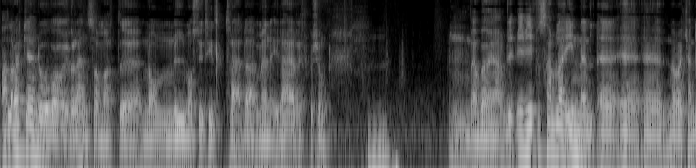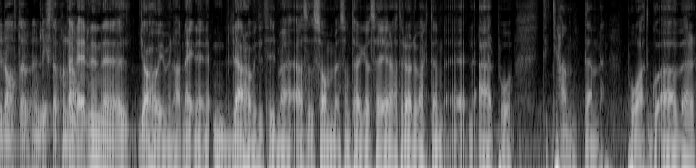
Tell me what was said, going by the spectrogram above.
Alla verkar ändå vara överens om att eh, någon ny måste ju tillträda. Men är det här rätt person? Mm, jag börjar. Vi, vi- får samla in en, eh, eh, eh, några kandidater, en lista på namn. Nej, nej, nej, jag ju min hand. Nej, nej, nej, där har vi inte tid med. Alltså, som, som Tergal säger, att Rödevakten eh, är på till kanten på att gå över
